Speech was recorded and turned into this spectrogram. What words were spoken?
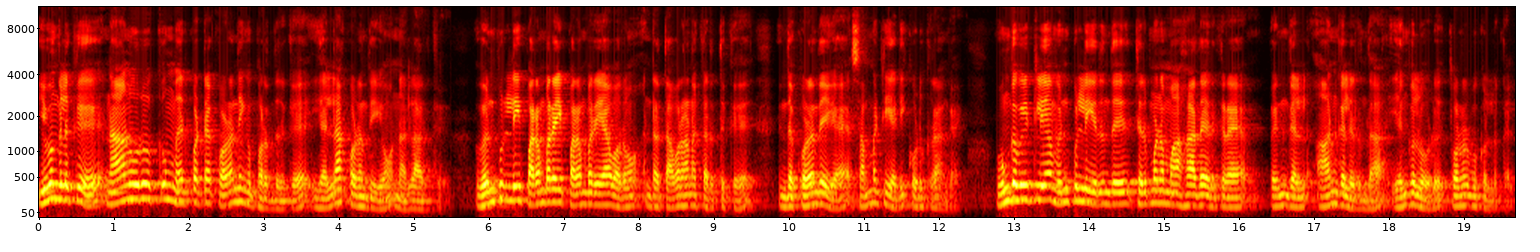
இவங்களுக்கு நானூறுக்கும் மேற்பட்ட குழந்தைங்க பிறந்திருக்கு. எல்லா குழந்தையும் நல்லா இருக்குது வெண்புள்ளி பரம்பரை பரம்பரையாக வரும் என்ற தவறான கருத்துக்கு இந்த குழந்தைக சம்மட்டி அடி கொடுக்குறாங்க. உங்கள் வீட்லேயும் வெண்புள்ளி இருந்து திருமணமாகாத இருக்கிற பெண்கள் ஆண்கள் இருந்தால் எங்களோடு தொடர்பு கொள்ளுங்கள்.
